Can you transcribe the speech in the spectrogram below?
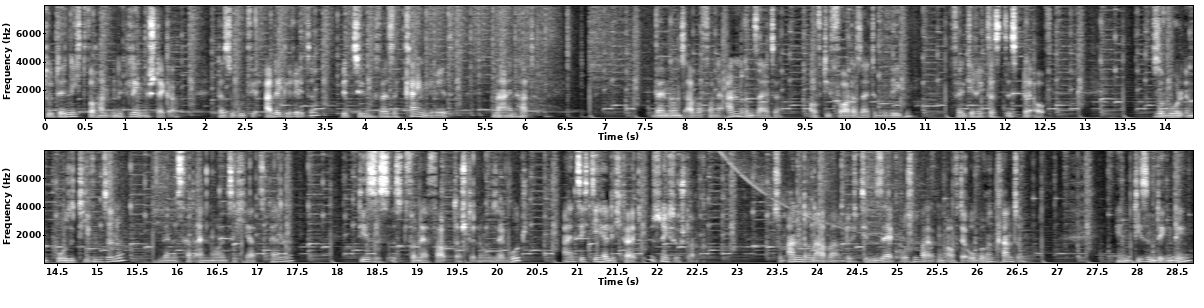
tut der nicht vorhandene Klinkenstecker, da so gut wie alle Geräte bzw. kein Gerät mehr einen hat. Wenn wir uns aber von der anderen Seite auf die Vorderseite bewegen, fällt direkt das Display auf. Sowohl im positiven Sinne, denn es hat ein 90 Hz Panel, dieses ist von der Farbdarstellung sehr gut, einzig die Helligkeit ist nicht so stark. Zum anderen aber durch den sehr großen Balken auf der oberen Kante. In diesem dicken Ding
